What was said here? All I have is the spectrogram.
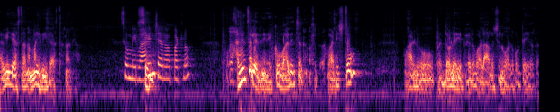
అవి చేస్తానమ్మా ఇది చేస్తానని సో మీరు వాదించారా అప్పట్లో? వాదించలేదు నేను ఎక్కువ వాదించను. అసలు వాడి ఇష్టం. వాళ్ళు పెద్దోళ్ళు అయిపోయారు వాళ్ళ ఆలోచనలు వాళ్ళకు ఉంటాయి కదా.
